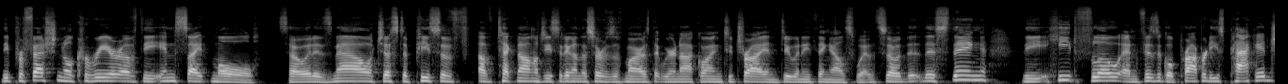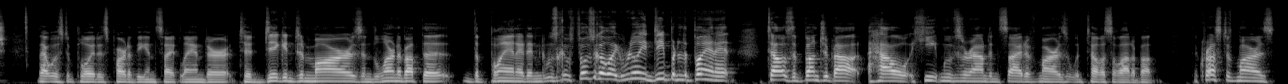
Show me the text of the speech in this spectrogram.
the professional career of the InSight Mole. So it is now just a piece of, of technology sitting on the surface of Mars that we're not going to try and do anything else with. So th- this thing, the heat flow and physical properties package that was deployed as part of the InSight lander to dig into Mars and learn about the the planet, and it was supposed to go like really deep into the planet, tell us a bunch about how heat moves around inside of Mars. It would tell us a lot about the crust of Mars.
